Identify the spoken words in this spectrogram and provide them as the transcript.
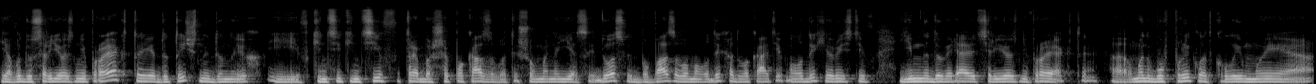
я веду серйозні проекти, дотичний до них, і в кінці кінців треба ще показувати, що в мене є цей досвід, бо базово молодих адвокатів, молодих юристів їм не довіряють серйозні проекти. Е, У мене був приклад, коли ми, е,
